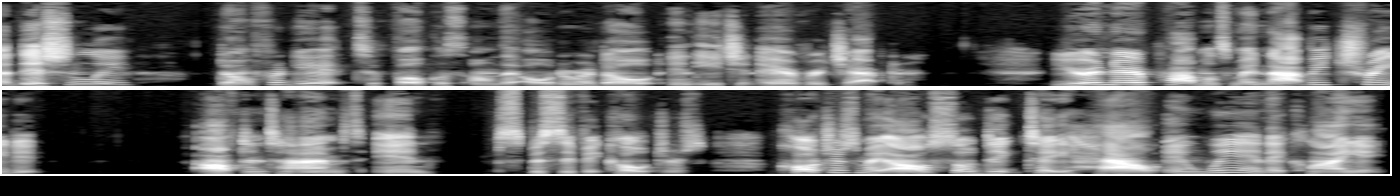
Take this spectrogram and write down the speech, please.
Additionally, don't forget to focus on the older adult in each and every chapter. Urinary problems may not be treated oftentimes in specific cultures. Cultures may also dictate how and when a client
